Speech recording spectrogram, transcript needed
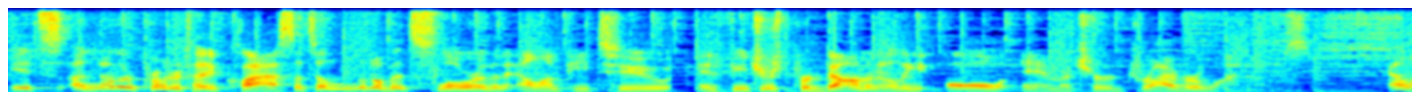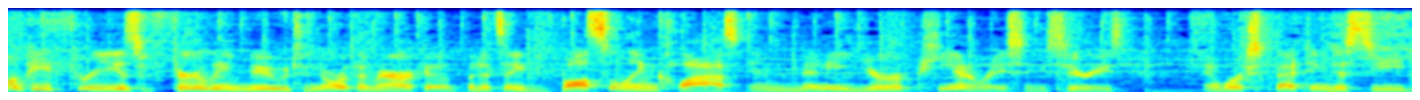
It's another prototype class that's a little bit slower than LMP2 and features predominantly all amateur driver lineups. LMP3 is fairly new to North America, but it's a bustling class in many European racing series, and we're expecting to see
